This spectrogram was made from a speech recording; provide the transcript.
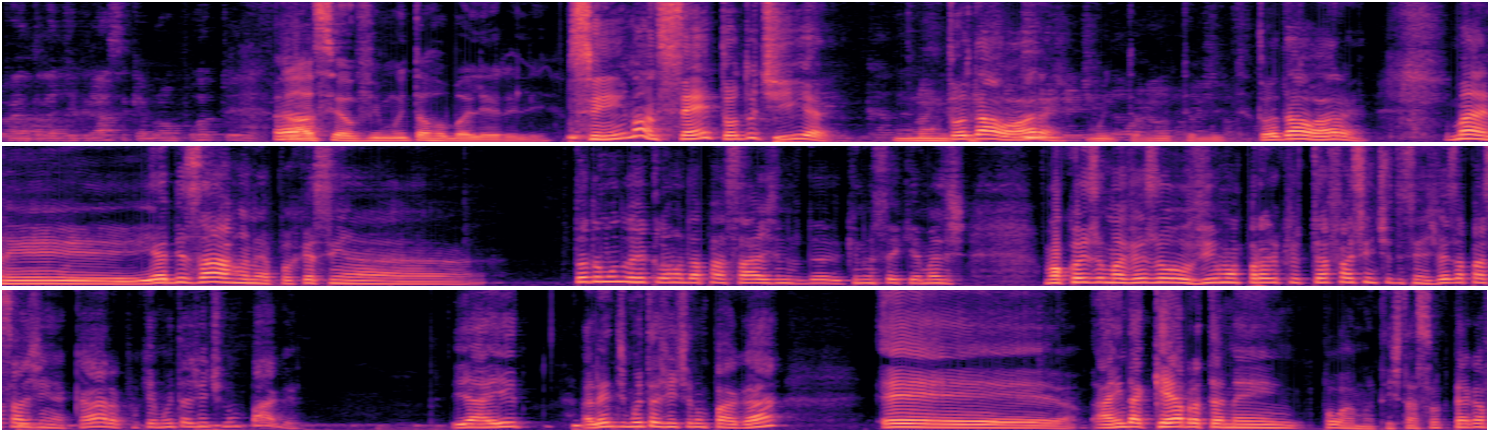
Pra entrar de graça, quebrar uma porra toda. É. Nossa, eu vi muita roubalheira ali. Sim, mano, sempre, todo dia. Muito. Toda hora. Muita, muita, muita. Toda hora. Mano, e, e é bizarro, né? Porque assim, a... todo mundo reclama da passagem, que não sei o quê, mas uma coisa, uma vez eu ouvi uma parada que até faz sentido assim, às vezes a passagem é cara porque muita gente não paga. E aí, além de muita gente não pagar, é... ainda quebra também. Porra, mano, tem estação que pega,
